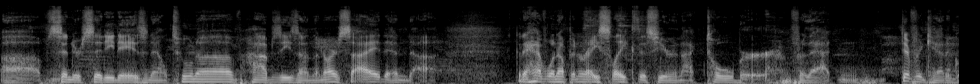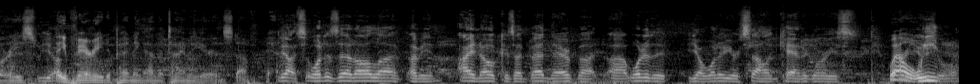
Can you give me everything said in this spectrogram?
uh, Cinder City Days in Altoona, Hobbsy's on the north side, and uh, going to have one up in Rice Lake this year in October for that. And different categories. Yeah. They vary depending on the time of year and stuff. Yeah. Yeah. So what is that all? Uh, I mean, I know because I've been there, but uh, what are the you know what are your solid categories? Well, we- usual?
